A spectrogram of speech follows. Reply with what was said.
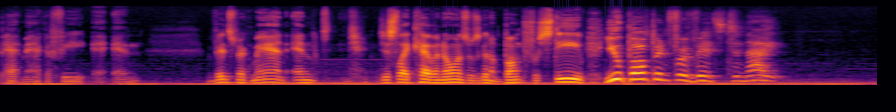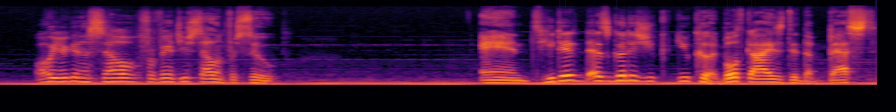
Pat McAfee and Vince McMahon, and just like Kevin Owens was gonna bump for Steve, you bumping for Vince tonight. Oh, you're gonna sell for Vince, you're selling for Sue. And he did as good as you you could. Both guys did the best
